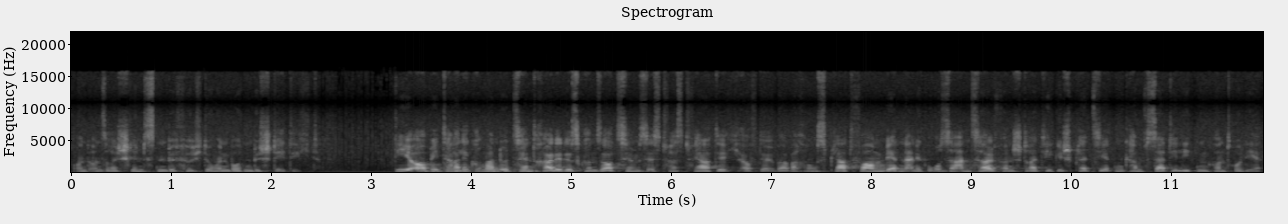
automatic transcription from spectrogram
Und unsere schlimmsten Befürchtungen wurden bestätigt. Die orbitale Kommandozentrale des Konsortiums ist fast fertig. Auf der Überwachungsplattform werden eine große Anzahl von strategisch platzierten Kampfsatelliten kontrolliert.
